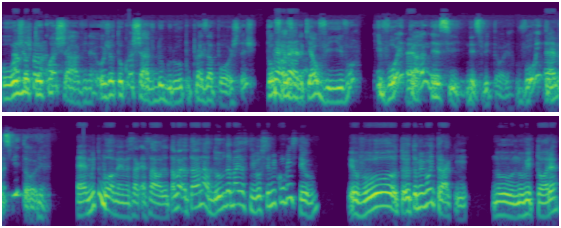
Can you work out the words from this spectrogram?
Hoje eu, estou com a chave, né? Hoje eu estou com a chave do grupo para as apostas. Estou é, fazendo aqui ao vivo e vou entrar é. nesse, nesse Vitória. Vou entrar é. nesse Vitória. É muito boa mesmo essa, essa odd. Eu estava eu tava na dúvida, mas assim, você me convenceu. Eu vou, eu também vou entrar aqui no, no Vitória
